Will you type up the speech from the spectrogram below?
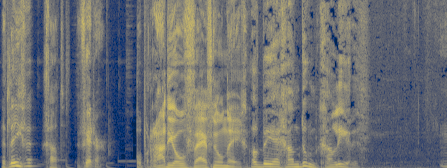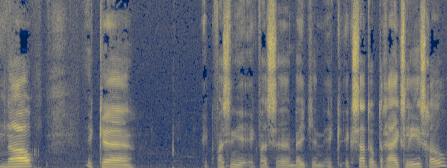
Het leven gaat verder. Op Radio 509. Wat ben jij gaan doen, gaan leren? Nou, ik, eh, ik was, niet, ik was eh, een beetje. Ik, ik zat op de Rijksleerschool.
